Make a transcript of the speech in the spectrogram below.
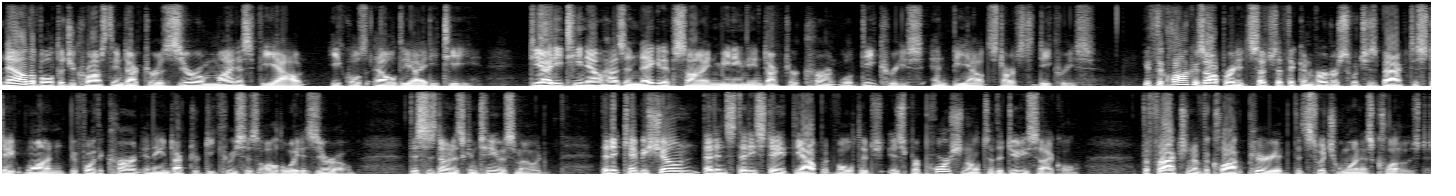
Now the voltage across the inductor is 0 minus Vout equals L didt. didt now has a negative sign meaning the inductor current will decrease and Vout starts to decrease. If the clock is operated such that the converter switches back to state 1 before the current in the inductor decreases all the way to 0, this is known as continuous mode, then it can be shown that in steady state the output voltage is proportional to the duty cycle, the fraction of the clock period that switch 1 is closed.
